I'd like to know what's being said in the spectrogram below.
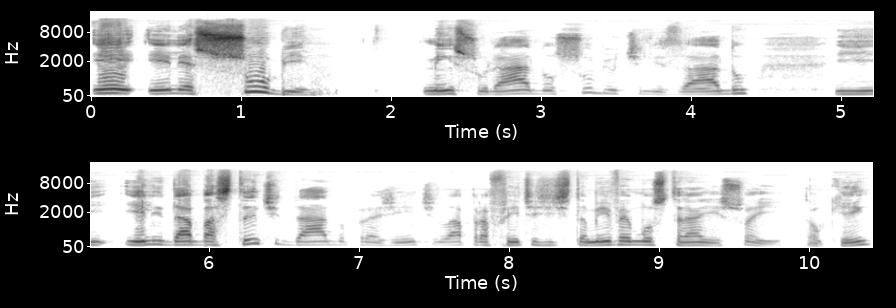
e ele é submensurado ou subutilizado e, e ele dá bastante dado para a gente. Lá para frente a gente também vai mostrar isso aí, tá ok?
